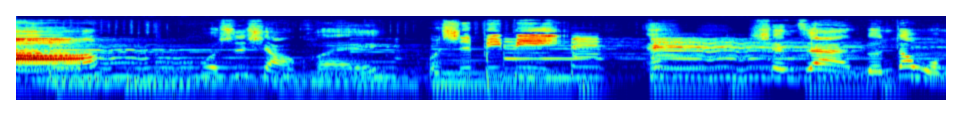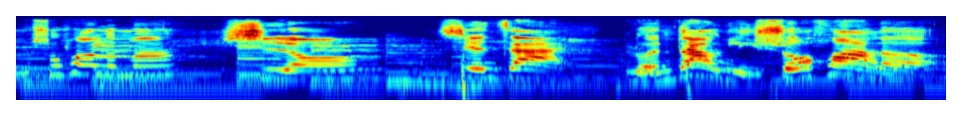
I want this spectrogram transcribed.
家好，我是小葵。我是 B B。现在轮到我们说话了吗？是哦，现在轮到你说话了。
